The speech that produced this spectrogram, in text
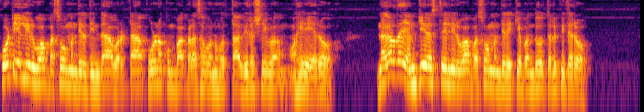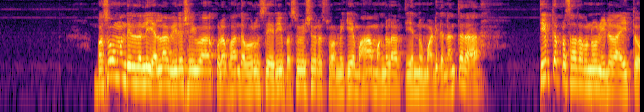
ಕೋಟೆಯಲ್ಲಿರುವ ಬಸವ ಮಂದಿರದಿಂದ ಹೊರಟ ಪೂರ್ಣಕುಂಭ ಕಳಸವನ್ನು ಹೊತ್ತ ವೀರಶೈವ ಮಹಿಳೆಯರು ನಗರದ ಎಂಜಿ ರಸ್ತೆಯಲ್ಲಿರುವ ಬಸವ ಮಂದಿರಕ್ಕೆ ಬಂದು ತಲುಪಿದರು. ಬಸವ ಮಂದಿರದಲ್ಲಿ ಎಲ್ಲ ವೀರಶೈವ ಕುಲಬಾಂಧವರು ಸೇರಿ ಬಸವೇಶ್ವರ ಸ್ವಾಮಿಗೆ ಮಹಾಮಂಗಳಾರತಿಯನ್ನು ಮಾಡಿದ ನಂತರ ತೀರ್ಥಪ್ರಸಾದವನ್ನು ನೀಡಲಾಯಿತು.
